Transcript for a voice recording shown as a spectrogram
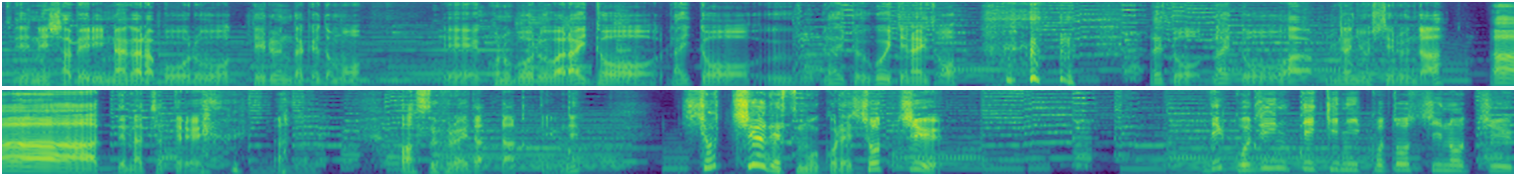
口でね喋りながらボールを追ってるんだけども、えー、このボールはライトライトライト動いてないぞ。ライトライトは何をしてるんだ？あーってなっちゃってる。ファーストフライだったっていうね。しょっちゅうですもうこれ。しょっちゅう。で個人的に今年の中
